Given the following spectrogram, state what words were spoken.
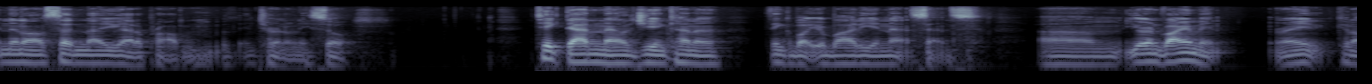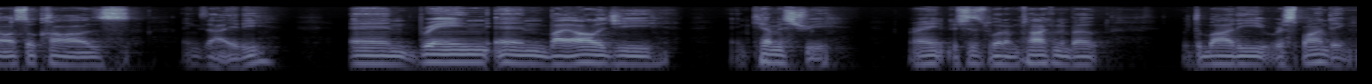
And then all of a sudden now you got a problem internally. So take that analogy and kind of think about your body in that sense. Um, your environment, right, can also cause anxiety and brain and biology and chemistry, right? This is what I'm talking about with the body responding,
